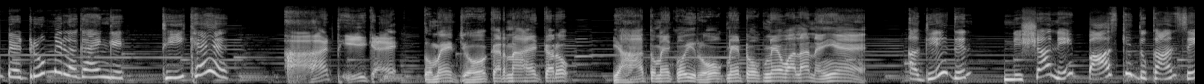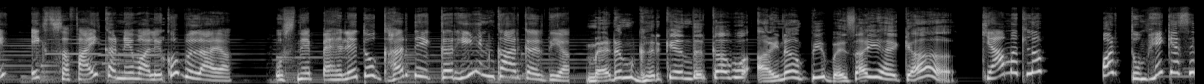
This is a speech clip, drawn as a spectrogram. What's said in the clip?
बेडरूम में लगाएँगे। ठीक है? हाँ ठीक है। तुम्हें जो करना है करो। यहाँ तुम्हें कोई रोकने टोकने वाला नहीं है। अगले दिन निशा ने पास की दुकान से एक सफ़ाई करने वाले को बुलाया। उसने पहले तो घर देखकर ही इनकार कर दिया। मैडम घर के अंदर का वो आईना भी वैसा ही है क्या? क्या मतलब? और तुम्हें कैसे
